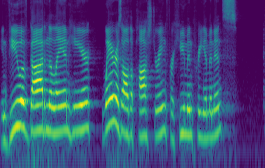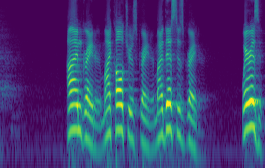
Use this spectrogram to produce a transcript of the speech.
In view of God and the Lamb here, where is all the posturing for human preeminence? I'm greater. My culture is greater. My this is greater. Where is it?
